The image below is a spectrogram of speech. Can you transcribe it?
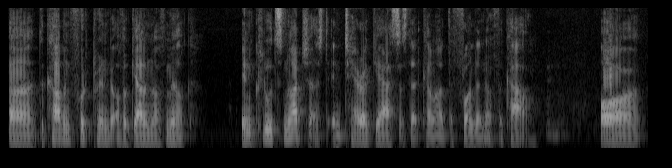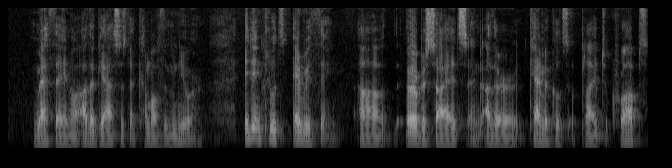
uh, the carbon footprint of a gallon of milk includes not just enteric gases that come out the front end of the cow mm -hmm. or methane or other gases that come off the manure. It includes everything, uh, herbicides and other chemicals applied to crops,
